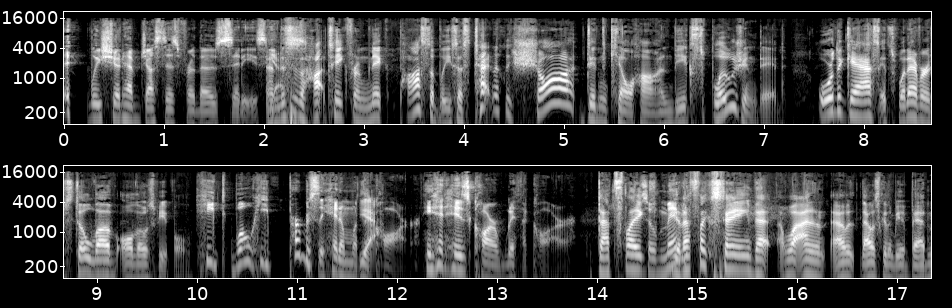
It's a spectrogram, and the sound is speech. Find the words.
we should have justice for those cities. And yes. this is a hot take from Nick. Possibly, he says technically Shaw didn't kill Han. The explosion did, or the gas. It's whatever. Still love all those people. he well he purposely hit him with Yeah. the car. He hit his car with a car. That's like So yeah, that's like saying that. Well, I don't. I was, that was going to be a bad.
